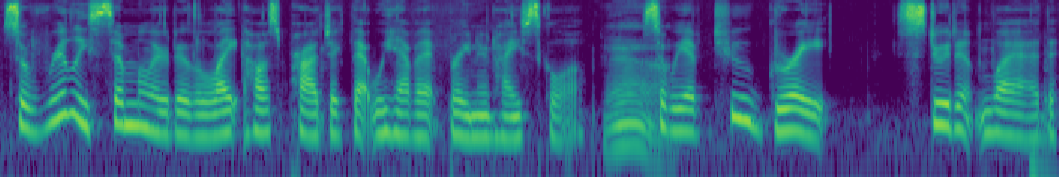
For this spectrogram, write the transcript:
So, really similar to the Lighthouse Project that we have at Brainerd High School. Yeah. So, we have two great student led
